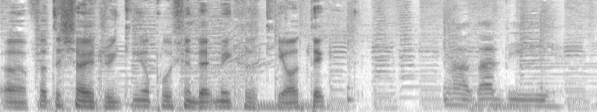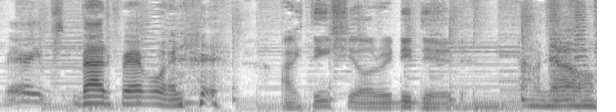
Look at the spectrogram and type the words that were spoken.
uh, Fluttershy drinking a potion that makes her chaotic? Oh, that'd be very bad for everyone. I think she already did. oh no.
